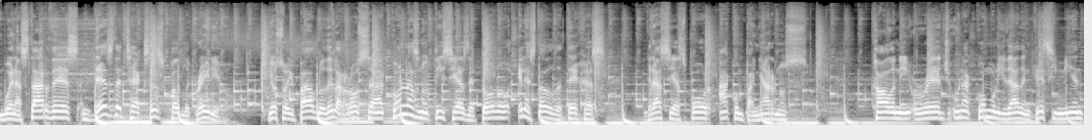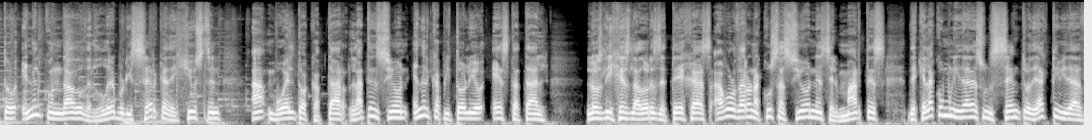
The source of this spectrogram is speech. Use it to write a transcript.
Buenas tardes desde Texas Public Radio. Yo soy Pablo de la Rosa con las noticias de todo el estado de Texas. Gracias por acompañarnos. Colony Ridge, una comunidad en crecimiento en el condado de Liberty cerca de Houston, ha vuelto a captar la atención en el Capitolio estatal. Los legisladores de Texas abordaron acusaciones el martes de que la comunidad es un centro de actividad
